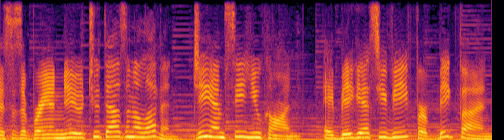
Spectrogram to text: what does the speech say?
This is a brand new 2011 GMC Yukon, a big SUV for big fun.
